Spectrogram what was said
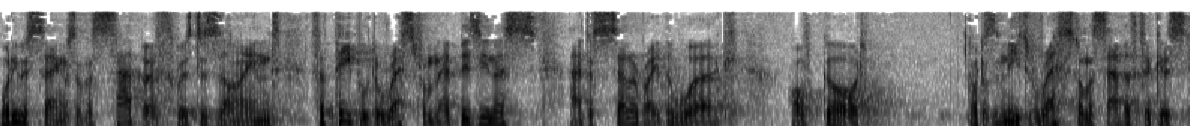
What he was saying was that the Sabbath was designed for people to rest from their busyness and to celebrate the work of God. God doesn't need to rest on the Sabbath because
